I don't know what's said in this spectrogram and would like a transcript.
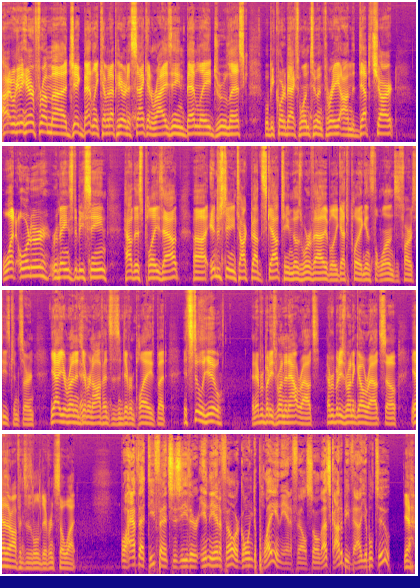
All right, we're going to hear from uh, Jake Bentley coming up here in a second. Rising Bentley, Drew Lisk will be quarterbacks one, two, and three on the depth chart. What order remains to be seen? how this plays out. Uh, interesting, you talked about the scout team; those were valuable. You got to play against the ones, as far as he's concerned. Yeah, you're running different offenses and different plays, but it's still you. And everybody's running out routes. Everybody's running go routes. So yeah, their offense is a little different. So what? Well, half that defense is either in the NFL or going to play in the NFL, so that's got to be valuable too. Yeah.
